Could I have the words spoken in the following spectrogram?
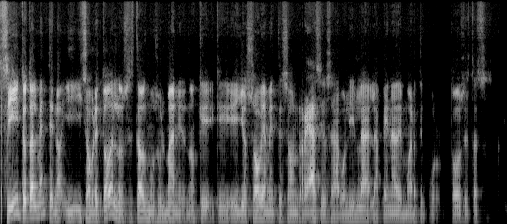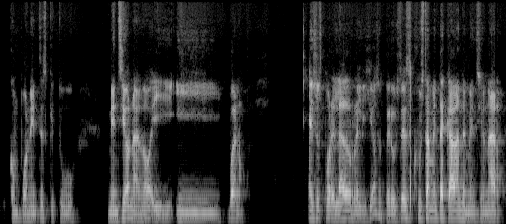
Sí, totalmente, ¿no? Y, sobre todo en los estados musulmanes, ¿no? Que, ellos obviamente son reacios a abolir la, pena de muerte por todos estos componentes que tú mencionas, ¿no? Y, bueno, eso es por el lado religioso, pero ustedes justamente acaban de mencionar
